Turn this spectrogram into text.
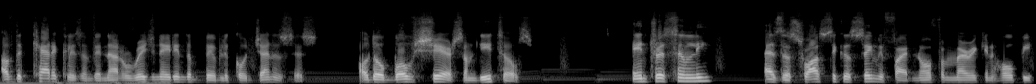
of the cataclysm did not originate in the biblical Genesis, although both share some details. Interestingly, as the swastika signified North American Hopi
